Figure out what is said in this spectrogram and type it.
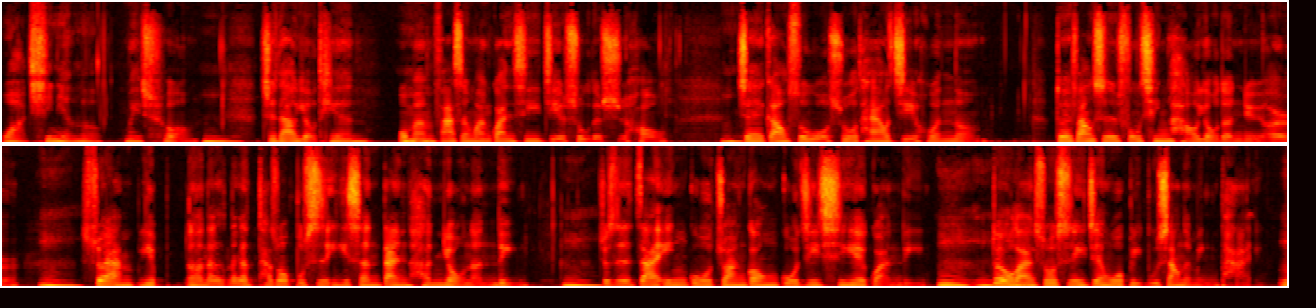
哇，七年了，没错。嗯，直到有天我们发生完关系结束的时候，嗯，J 告诉我说他要结婚了。对方是父亲好友的女儿，嗯，虽然也呃，那个那个他说不是医生，但很有能力，嗯，就是在英国专攻国际企业管理，嗯嗯，对我来说是一件我比不上的名牌，嗯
